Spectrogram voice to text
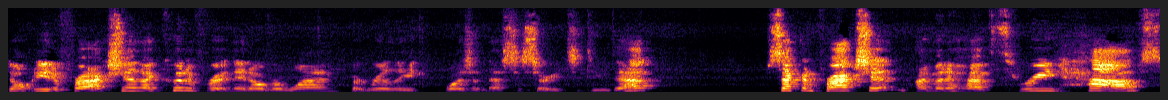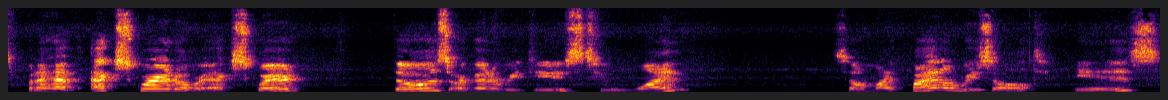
Don't need a fraction. I could have written it over 1, but really wasn't necessary to do that. Second fraction, I'm going to have 3 halves, but I have x squared over x squared. Those are going to reduce to 1. So my final result is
